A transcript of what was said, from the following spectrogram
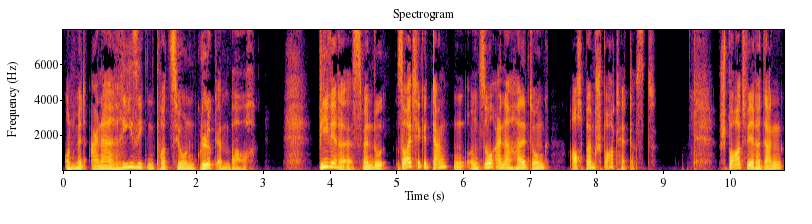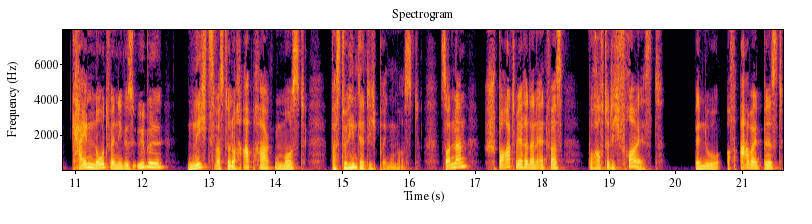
und mit einer riesigen Portion Glück im Bauch. Wie wäre es, wenn du solche Gedanken und so eine Haltung auch beim Sport hättest? Sport wäre dann kein notwendiges Übel, nichts, was du noch abhaken musst, was du hinter dich bringen musst, sondern Sport wäre dann etwas, worauf du dich freust. Wenn du auf Arbeit bist,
